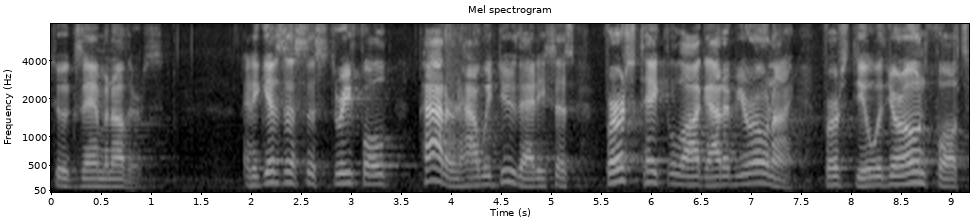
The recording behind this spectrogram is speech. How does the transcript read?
to examine others. And he gives us this threefold pattern how we do that. He says, First, take the log out of your own eye. First, deal with your own faults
